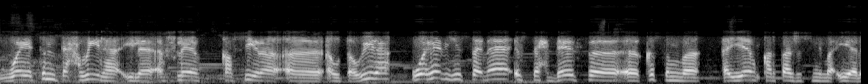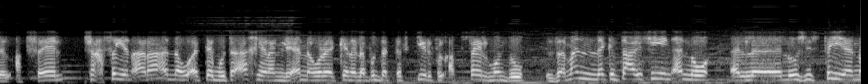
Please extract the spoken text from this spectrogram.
ويتم تحويلها إلى أفلام قصيرة آه، أو طويلة. وهذه السنة استحداث آه، قسم أيام قرطاج السينمائية للأطفال. شخصيا أرى أنه أتى متأخرا لأنه كان لابد التفكير في الأطفال منذ زمن لكن تعرفين أنه لوجستيا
